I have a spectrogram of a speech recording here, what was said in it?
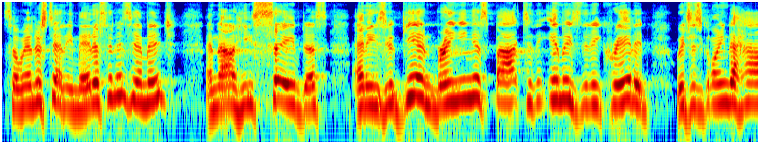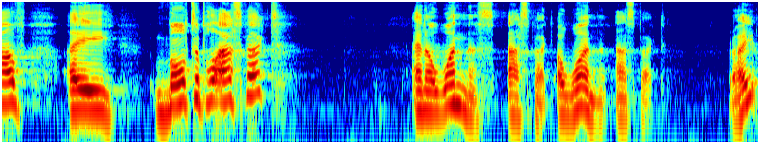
So we understand He made us in His image, and now He's saved us, and He's again bringing us back to the image that He created, which is going to have a multiple aspect and a oneness aspect, a one aspect, right?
